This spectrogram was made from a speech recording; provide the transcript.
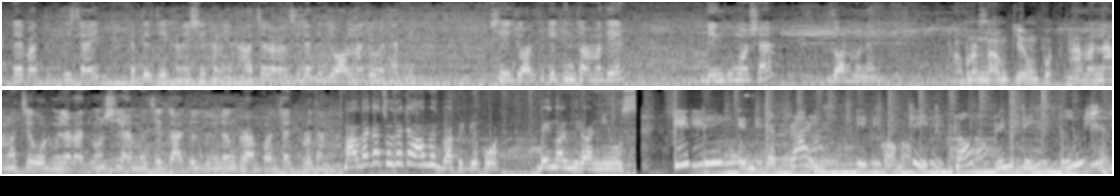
একটাই বার্তা দিতে চাই যাতে যেখানে সেখানে আনাচে কানাচে যাতে জল না জমে থাকে। সেই জল থেকে কিন্তু আমাদের ডেঙ্গু মশা জন্ম নেয়। আপনার নাম কি এবং পদ কি? আমার নাম হচ্ছে উর্মিলা রাজবংশী আমি হচ্ছে গাজল দুই নং গ্রাম পঞ্চায়েত প্রধান। মালদা কাচল থেকে আহমেদ বাপির report Bengal mirror news. KP enterprise এ কমপ্লিট ক্লথ প্রিন্টিং সলিউশন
